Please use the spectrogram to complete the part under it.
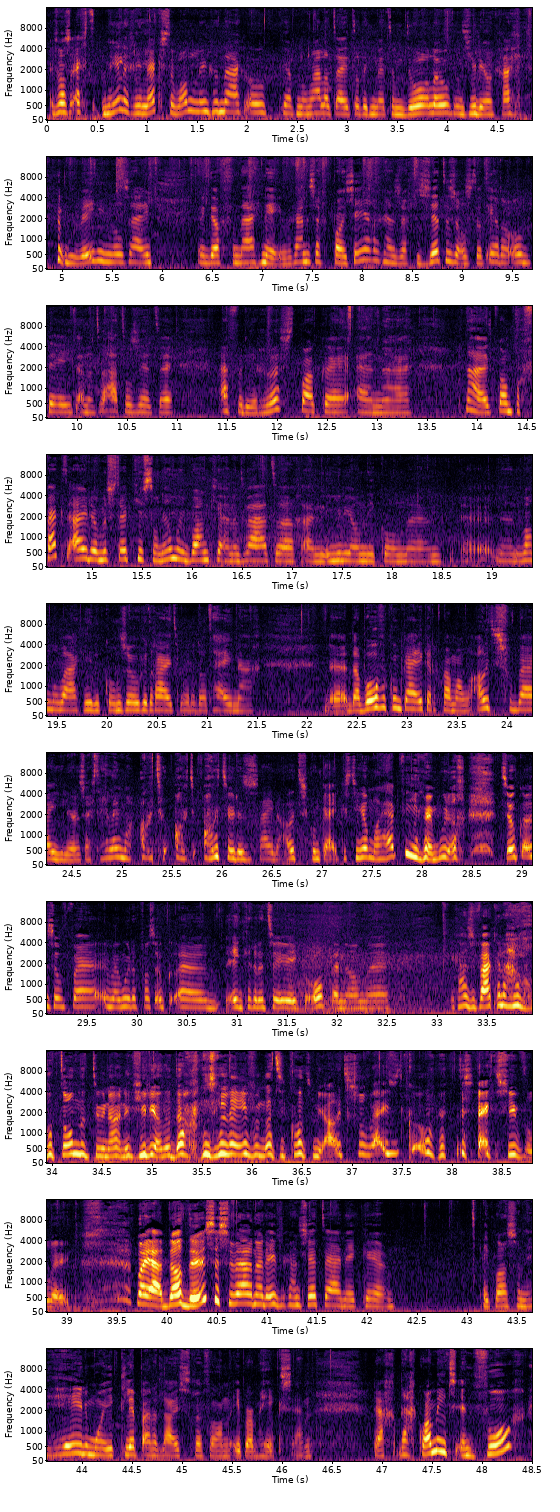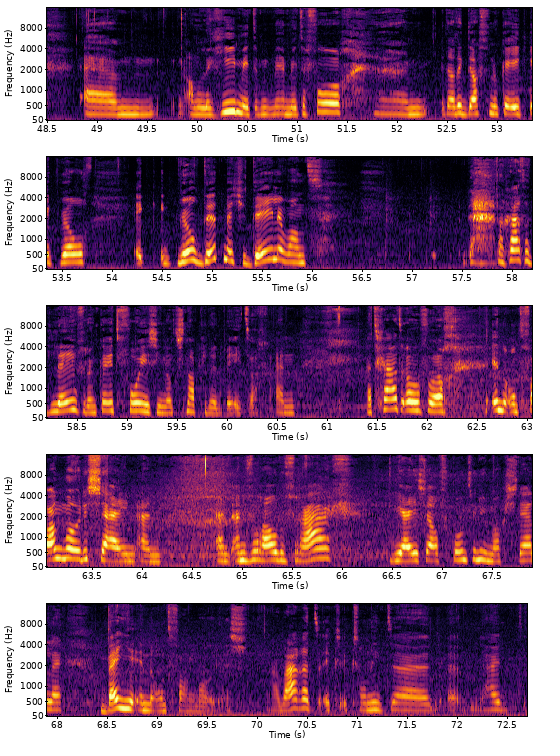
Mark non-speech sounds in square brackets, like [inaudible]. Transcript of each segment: het was echt een hele relaxte wandeling vandaag ook. Ik heb normaal altijd dat ik met hem doorloop. Want Julian graag [laughs] in beweging wil zijn. En ik dacht vandaag, nee, we gaan eens even pauzeren. We gaan eens even zitten zoals ik dat eerder ook deed. Aan het water zitten. Even die rust pakken. En uh, nou, het kwam perfect uit door mijn stukje. Stond een heel mooi bankje aan het water. En Julian die kon, de wandelwagen die kon zo gedraaid worden dat hij naar daarboven kon kijken. Er kwamen allemaal auto's voorbij. Jullie zegt helemaal auto, auto, auto. Dus zij de auto's kon kijken. Is die helemaal happy. [laughs] Mijn moeder, het is ook alsof, uh, mijn moeder pas ook uh, één keer in de twee weken op. En dan uh, gaan ze vaker naar een rotonde toe. Nou, en aan de dag van zijn leven. Omdat hij continu auto's voorbij ziet komen. [laughs] Het is echt super leuk. Maar ja, dat dus. Dus we waren net even gaan zitten. En ik, ik was een hele mooie clip aan het luisteren van Abraham Hicks. En daar, daar kwam iets in voor. Um, analogie, met metafoor. Um, dat ik dacht van oké, ik, ik, wil, ik, ik wil dit met je delen, want [laughs] dan gaat het leven, dan kun je het voor je zien, dan snap je het beter. En het gaat over in de ontvangmodus zijn en, en, en vooral de vraag die jij jezelf continu mag stellen, ben je in de ontvangmodus? Nou, waar het, ik, ik zal niet, uh,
